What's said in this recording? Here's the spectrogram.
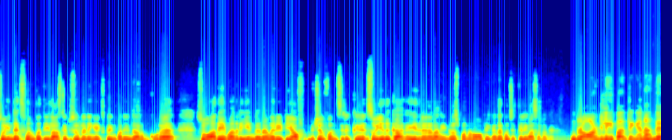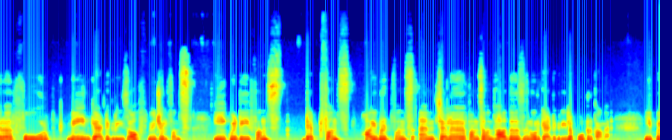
ஸோ இண்டெக்ஸ் ஃபண்ட் பற்றி லாஸ்ட் எபிசோடில் நீங்கள் எக்ஸ்பிளைன் பண்ணியிருந்தாலும் கூட ஸோ அதே மாதிரி என்னென்ன வெரைட்டி ஆஃப் மியூச்சுவல் ஃபண்ட்ஸ் இருக்குது ஸோ எதுக்காக இதிலலாம் நாங்கள் இன்வெஸ்ட் பண்ணணும் அப்படிங்கிறத கொஞ்சம் தெளிவாக சொல்லுங்கள் ப்ராட்லி பார்த்தீங்கன்னா there are four main categories of mutual funds equity funds டெப்ட் ஃபண்ட்ஸ் ஹைப்ரிட் ஃபண்ட்ஸ் அண்ட் சில ஃபண்ட்ஸை வந்து அதர்ஸ்னு ஒரு கேட்டகரியில் போட்டிருக்காங்க. இப்போ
